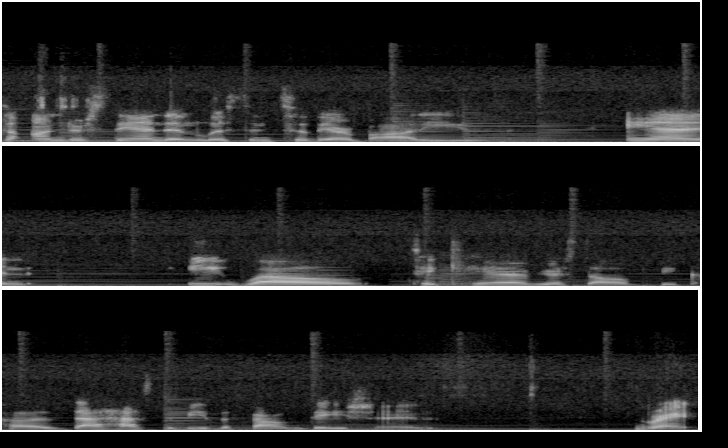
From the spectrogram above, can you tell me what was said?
to understand and listen to their bodies and eat well take care of yourself because that has to be the foundation. Right.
